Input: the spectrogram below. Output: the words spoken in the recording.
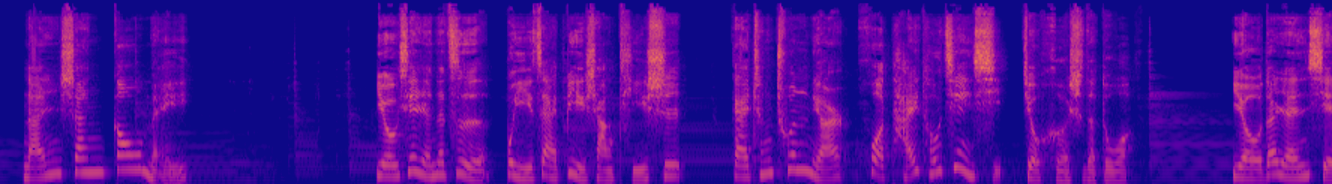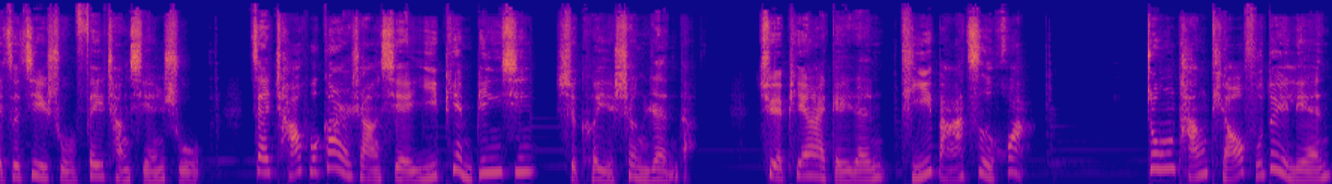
“南山高梅”。有些人的字不宜在壁上题诗，改成春联儿或抬头见喜就合适的多。有的人写字技术非常娴熟，在茶壶盖上写一片冰心是可以胜任的，却偏爱给人提拔字画。中堂条幅对联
